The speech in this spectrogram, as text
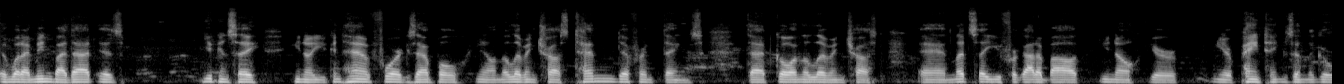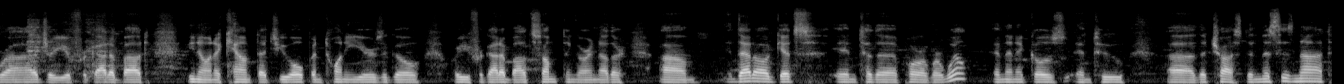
and what I mean by that is you can say, you know, you can have, for example, you know, in the living trust, 10 different things that go in the living trust. And let's say you forgot about, you know, your your paintings in the garage or you forgot about you know an account that you opened 20 years ago or you forgot about something or another um, that all gets into the pour over will and then it goes into uh, the trust and this is not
